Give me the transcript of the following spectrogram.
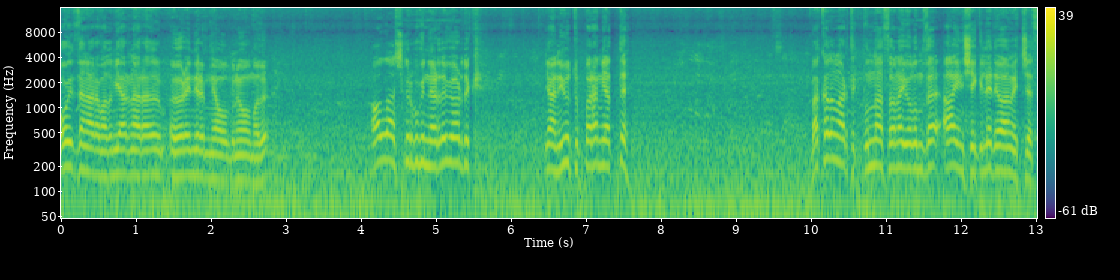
O yüzden aramadım. Yarın ararım, öğrenirim ne oldu ne olmadı. Allah şükür bugünlerde gördük. Yani YouTube param yattı. Bakalım artık bundan sonra yolumuza aynı şekilde devam edeceğiz.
